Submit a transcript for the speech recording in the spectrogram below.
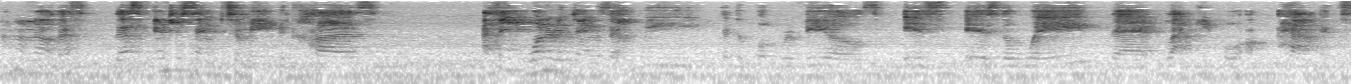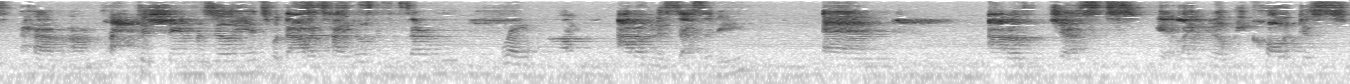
I don't know. that's that's interesting to me because I think one of the things that we that the book reveals is is the way that Black people have have um, practiced shame resilience without a title necessarily, right? Um, out of necessity and out of just yeah, like you know we call it just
